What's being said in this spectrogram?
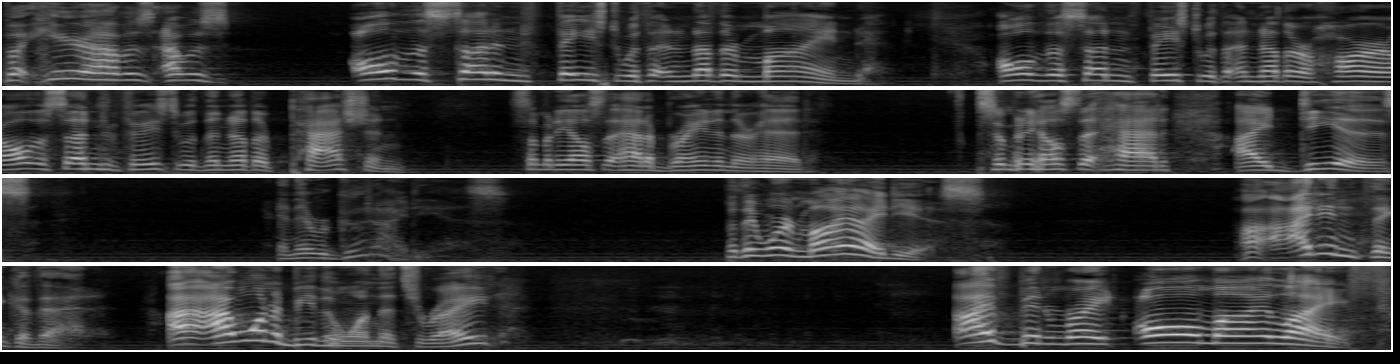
But here I was I was all of a sudden faced with another mind all of a sudden faced with another heart, all of a sudden faced with another passion. Somebody else that had a brain in their head, somebody else that had ideas, and they were good ideas. But they weren't my ideas. I, I didn't think of that. I, I want to be the one that's right. I've been right all my life.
